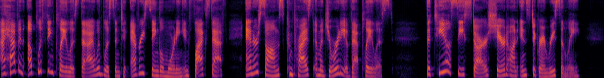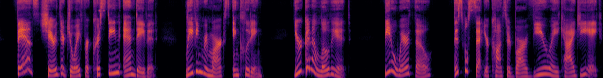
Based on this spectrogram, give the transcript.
I have an uplifting playlist that I would listen to every single morning in Flagstaff, and her songs comprised a majority of that playlist. The TLC star shared on Instagram recently. Fans shared their joy for Christine and David, leaving remarks including, You're gonna loathe it. Be aware though, this will set your concert bar VRAKIGH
